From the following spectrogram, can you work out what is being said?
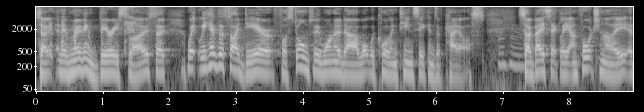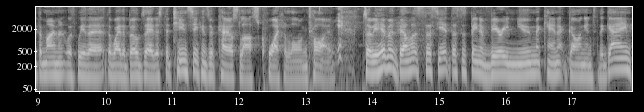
So they're moving very slow. So we, we have this idea for storms. We wanted uh, what we're calling 10 seconds of chaos. So basically, unfortunately, at the moment with where the, the way the build's at, is the 10 seconds of chaos lasts quite a long time. So we haven't balanced this yet. This has been a very new mechanic going into the game,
